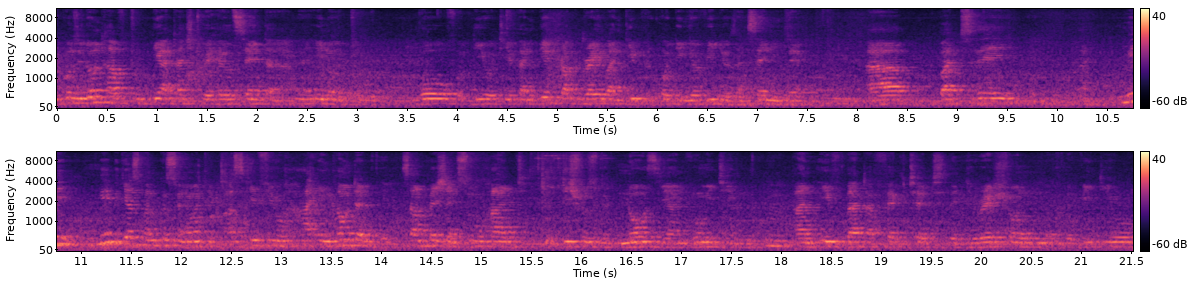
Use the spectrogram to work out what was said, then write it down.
because you don't have to be attached to a health center, you know, to go for DOT. You can be a truck driver and keep recording your videos and sending them. Uh, but may- maybe just one question I wanted to ask, if you had encountered some patients who had issues with nausea and vomiting, and if that affected the duration of the video,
